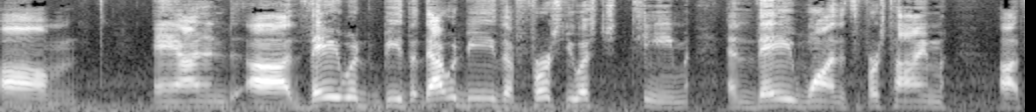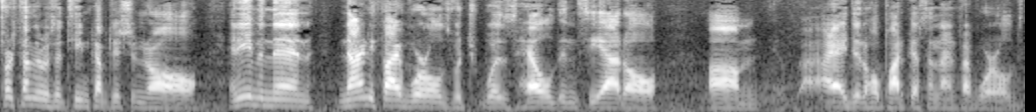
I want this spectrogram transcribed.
Um, and uh, they would be the, that would be the first U.S. team, and they won. It's the first time uh, first time there was a team competition at all, and even then, 95 Worlds, which was held in Seattle. Um, I, I, did a whole podcast on 95 Worlds.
